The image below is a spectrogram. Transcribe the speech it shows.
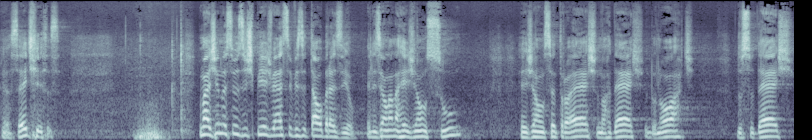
Eu sei disso. Imagina se os espias viessem visitar o Brasil. Eles iam lá na região sul, região centro-oeste, nordeste, do norte, do sudeste.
